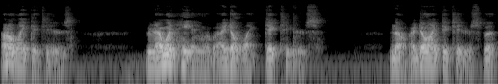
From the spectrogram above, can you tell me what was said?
I don't like dictators. I mean, I wouldn't hate anyone, but I don't like dictators. No, I don't like dictators, but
